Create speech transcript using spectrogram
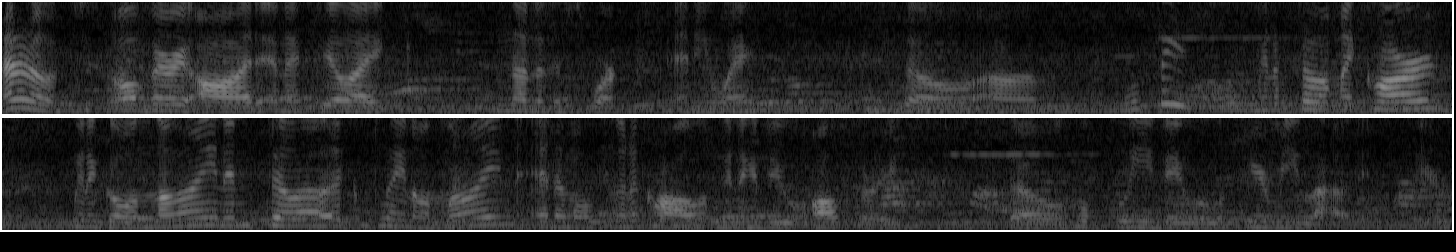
I don't know, it's just all very odd, and I feel like none of this works anyway. So, um, we'll see. I'm gonna fill out my card, I'm gonna go online and fill out a complaint online, and I'm also gonna call. I'm gonna do all three. So, hopefully, they will hear me loud and clear.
